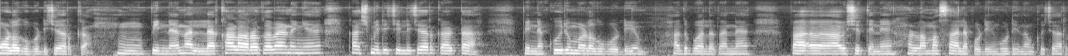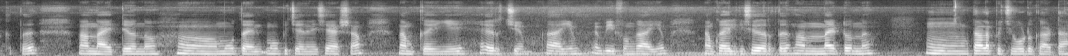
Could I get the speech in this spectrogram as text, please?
മുളക് പൊടി ചേർക്കാം. പിന്നെ നല്ല കളറൊക്കെ വേണമെങ്കിൽ കാശ്മീരി ചില്ലി ചേർക്കാം കേട്ടോ പിന്നെ കുരുമുളക് പൊടിയും അതുപോലെ തന്നെ ആവശ്യത്തിന് ഉള്ള മസാലപ്പൊടിയും കൂടി നമുക്ക് ചേർത്ത് നന്നായിട്ട് ഒന്ന് മൂത്ത മൂപ്പിച്ചതിന് ശേഷം നമുക്ക് ഈ ഇറച്ചിയും കായും ബീഫും കായും നമുക്ക് അതിലേക്ക് ചേർത്ത് നന്നായിട്ടൊന്ന് തിളപ്പിച്ച് കൊടുക്കാം കേട്ടോ.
